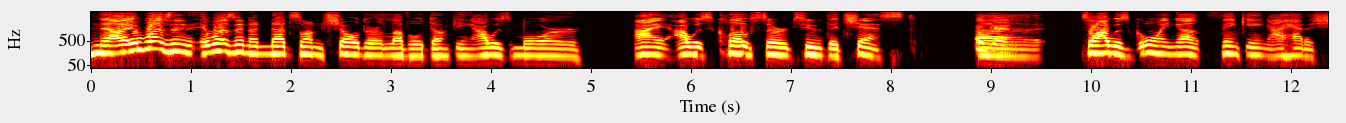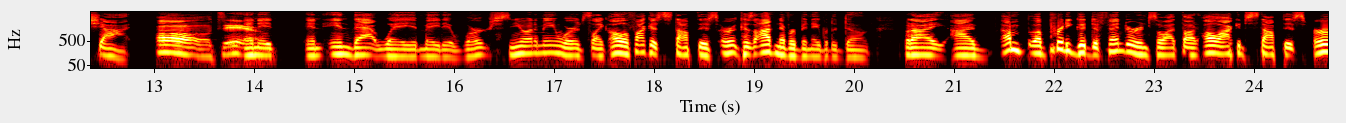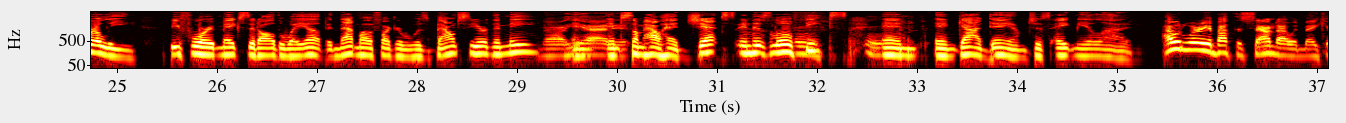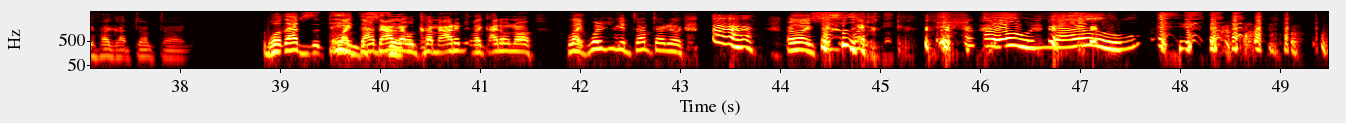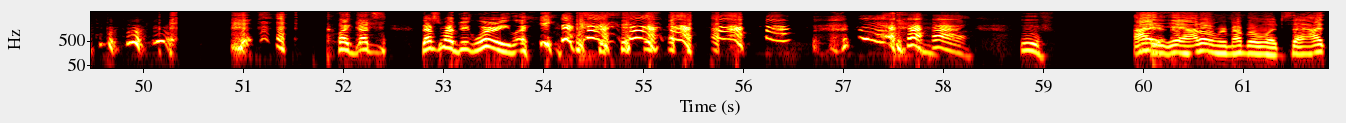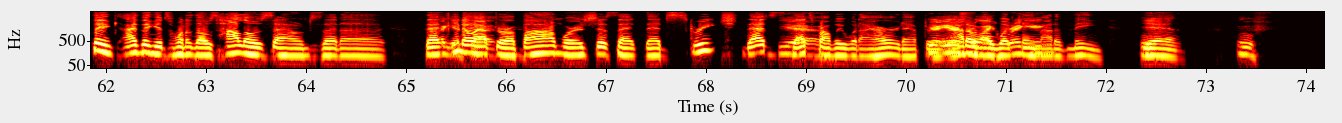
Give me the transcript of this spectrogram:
No, it wasn't. It wasn't a nuts on shoulder level dunking. I was more. I I was closer to the chest. Okay. Uh, so I was going up thinking I had a shot, oh, damn. and it and in that way it made it worse. You know what I mean? Where it's like, oh, if I could stop this early, because I've never been able to dunk, but I I I'm a pretty good defender, and so I thought, oh, I could stop this early before it makes it all the way up. And that motherfucker was bouncier than me, no, and, and somehow had jets in his little Oof. feet, Oof. and and goddamn, just ate me alive. I would worry about the sound I would make if I got dunked on. Well, that's the thing. like the that's sound the- that would come out of me. Like I don't know. Like what if you get dunked on? You're like ah, or like, like oh no. like that's that's my big worry. Like, oof. I Yeah. yeah. I don't remember what I think I think it's one of those hollow sounds that uh that you know that. after a bomb where it's just that that screech. That's that's probably what I heard after. I don't know like, what ringing. came out of me. Oof. Yeah. Oof.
